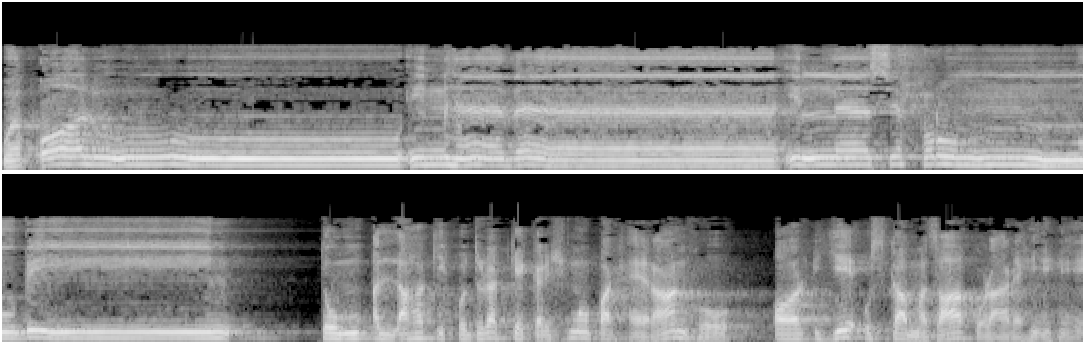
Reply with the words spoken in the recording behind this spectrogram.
وقالوا إن هذا تم اللہ کی قدرت کے کرشموں پر حیران ہو اور یہ اس کا مذاق اڑا رہے ہیں۔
